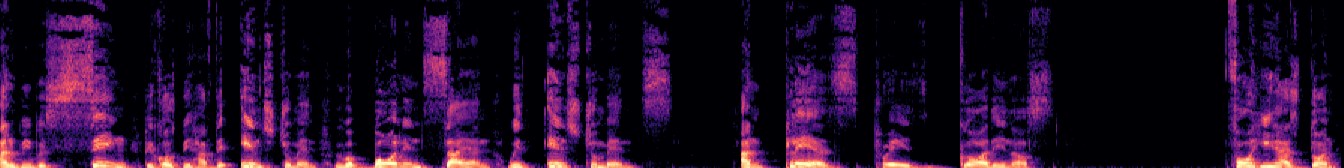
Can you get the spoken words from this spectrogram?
and we will sing because we have the instrument. We were born in Zion with instruments and players. Praise God in us. For He has done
